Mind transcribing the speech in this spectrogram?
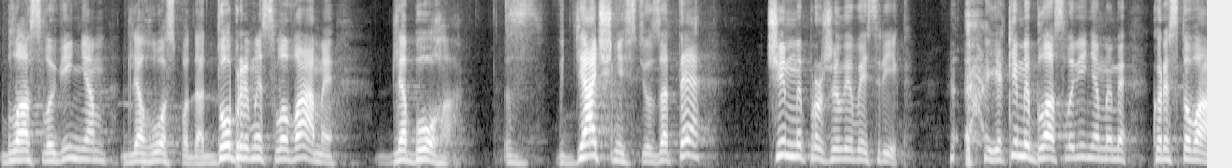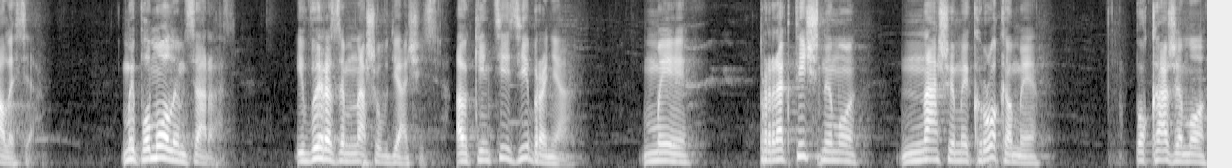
благословінням для Господа, добрими словами для Бога, з вдячністю за те, чим ми прожили весь рік, якими благословіннями ми користувалися. Ми помолимося раз і виразимо нашу вдячність. А в кінці зібрання ми практичними нашими кроками покажемо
